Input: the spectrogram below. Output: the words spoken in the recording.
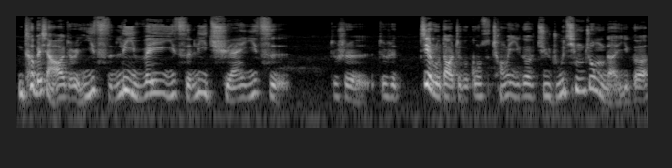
你特别想要就是以此立威，以此立权，以此就是就是介入到这个公司，成为一个举足轻重的一个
